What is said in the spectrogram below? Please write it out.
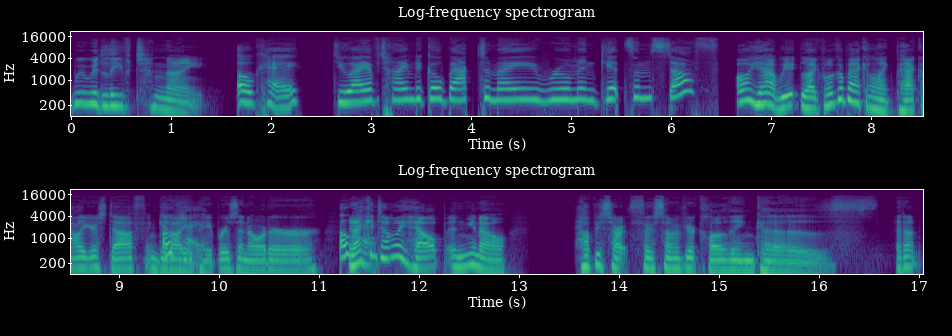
we would leave tonight. Okay. Do I have time to go back to my room and get some stuff? Oh yeah, we like we'll go back and like pack all your stuff and get all your papers in order. And I can totally help and you know help you sort through some of your clothing cuz I don't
